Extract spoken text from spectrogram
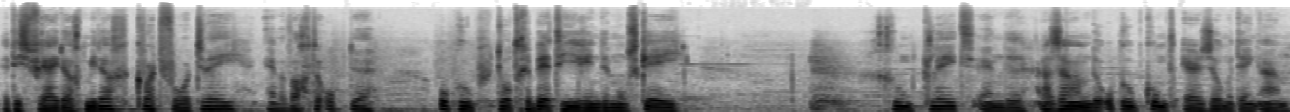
Het is vrijdagmiddag, kwart voor twee. En we wachten op de oproep tot gebed hier in de moskee. Groen kleed en de azaan, de oproep komt er zometeen aan.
